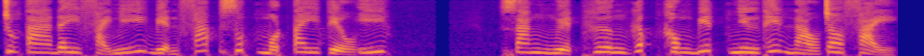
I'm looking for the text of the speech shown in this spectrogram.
Chúng ta đây phải nghĩ biện pháp giúp một tay tiểu ý. Giang Nguyệt Hương gấp không biết như thế nào cho phải.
